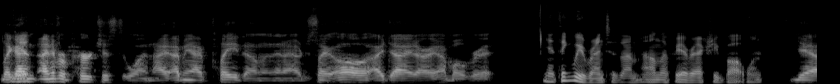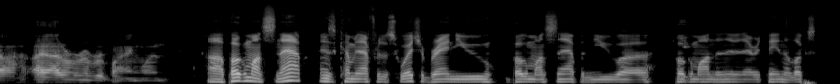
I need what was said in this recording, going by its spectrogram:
Like yeah. I I never purchased one. I I mean I played them and then I was just like oh I died all right I'm over it. Yeah, I think we rented them. I don't know if we ever actually bought one. Yeah, I, I don't remember buying one. Uh, Pokemon Snap is coming out for the Switch. A brand new Pokemon Snap, a new uh, Pokemon in it and everything that looks.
